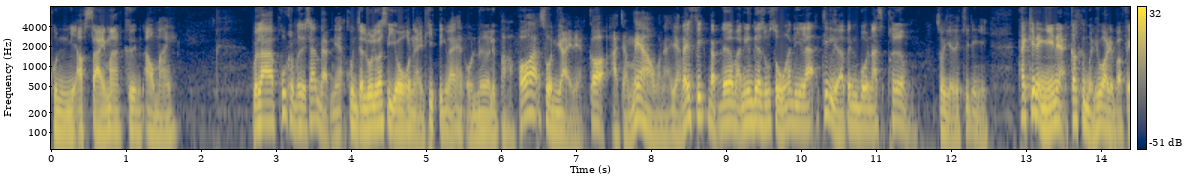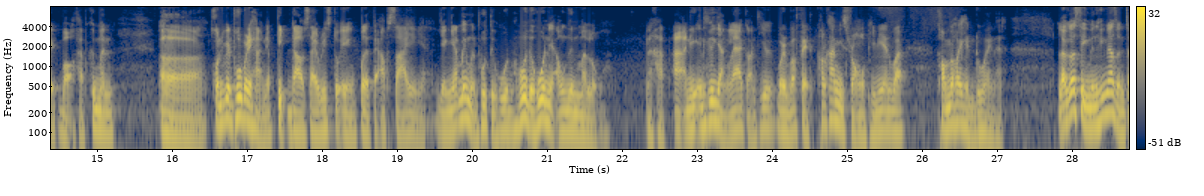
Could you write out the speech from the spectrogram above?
คุณมี upside มากขึ้นเอาไหมเวลาพูด conversation แบบนี้คุณจะรู้เลยว่า CEO คนไหนที่ think like an owner หรือเปล่า เพราะว่าส่วนใหญ่เนี่ยก็อาจจะไม่เอานะอยากได้ fix แบบเดิมอะเงินเดือนสูงๆก็ดีแล้วที่เหลือเป็นโบนัสเพิ่ม ส่วนใหญ่จะคิดอย่างนี้ ถ้าคิดอย่างนี้เนี่ยก็คือเหมือนที่วอร์เรนบัฟเฟตบอกครับคือมันคนที่เป็นผู้บริหารเนี่ยปิด downside risk ตัวเองเปิดแต่ upside อย่างเงี้ยอย่างเงี้ยไม่เหมือนผู้ถือหุ้นเพราะผู้ถือหุ้นเนี่ยเอาเงินมาลงนะครับอะอันนี้อันนี้คืออย่างแรกก่อนที่วอร์เรนบัฟเฟตค่อนข้างมี strong opinion ว่าเขาไม่ค่อยเห็นด้วยนะแล้วก็สิ่งหนึ่งที่น่าสนใจ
